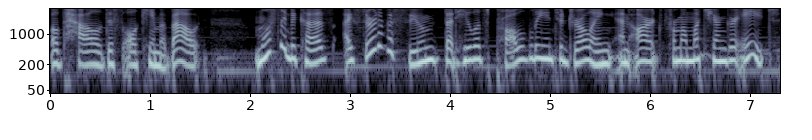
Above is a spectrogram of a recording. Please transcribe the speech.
of how this all came about, mostly because I sort of assumed that he was probably into drawing and art from a much younger age.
